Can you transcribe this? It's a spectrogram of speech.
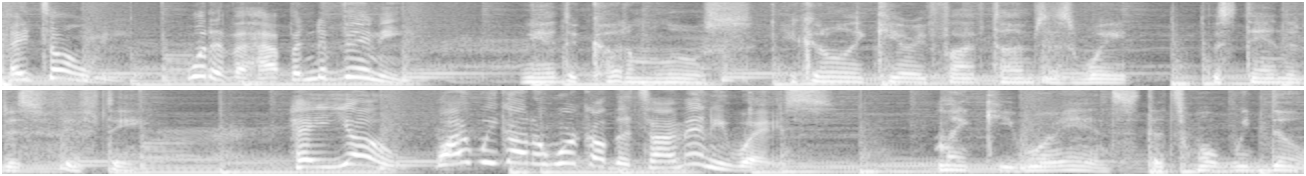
Hey Tony, whatever happened to Vinny? We had to cut him loose. He could only carry five times his weight. The standard is 50. Hey yo, why we gotta work all the time anyways? Mikey, we're ants. That's what we do.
